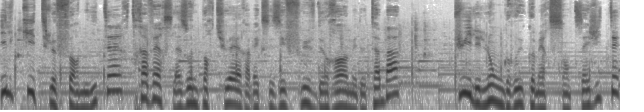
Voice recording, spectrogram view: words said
Il quitte le fort militaire, traverse la zone portuaire avec ses effluves de rhum et de tabac, puis les longues rues commerçantes agitées,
